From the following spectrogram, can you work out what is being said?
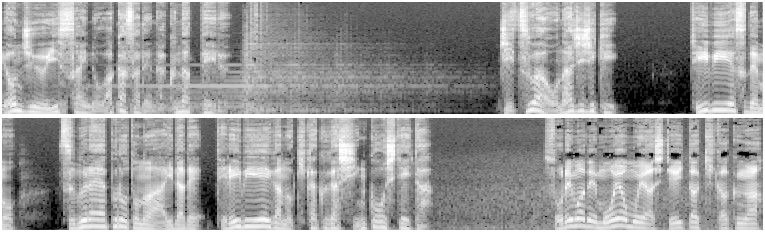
41歳の若さで亡くなっている。実は同じ時期、TBS でも、円谷プロとの間でテレビ映画の企画が進行していた。それまでもやもやしていた企画が、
